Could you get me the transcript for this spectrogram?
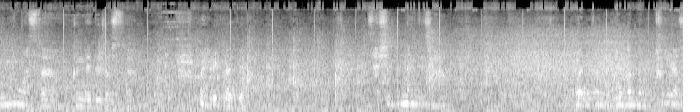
운동 왔어요. 근데 늦었어요. 빨리 가야 돼. 사실 맨날 늦어요. 완전 운동 간다고 풀이라서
